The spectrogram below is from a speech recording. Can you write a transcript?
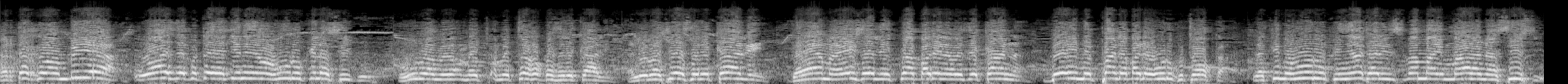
Nataka kuambia waze kutaja jina ya Uhuru kila siku. Uhuru ametoka ame, ame kwa serikali, alimwachia serikali, gharama ya maisha ilikuwa bado inawezekana, bei imepanda baada ya Uhuru kutoka, lakini Uhuru Kenyatta alisimama imara na sisi,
